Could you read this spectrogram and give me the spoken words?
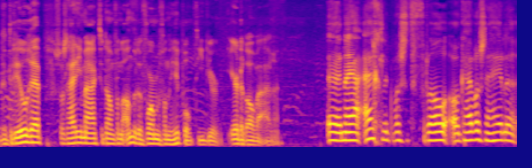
de drillrap zoals hij die maakte dan van andere vormen van hip-hop die er eerder al waren? Uh, nou ja, eigenlijk was het vooral ook. Hij was een hele,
